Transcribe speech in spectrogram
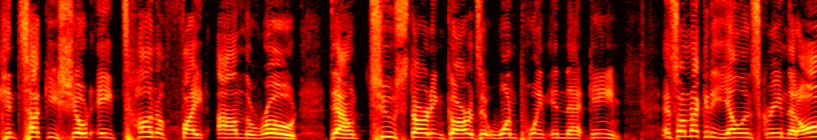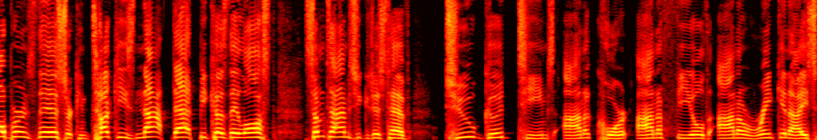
Kentucky showed a ton of fight on the road, down two starting guards at one point in that game. And so I'm not going to yell and scream that Auburn's this or Kentucky's not that because they lost. Sometimes you can just have two good teams on a court, on a field, on a rink and ice,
